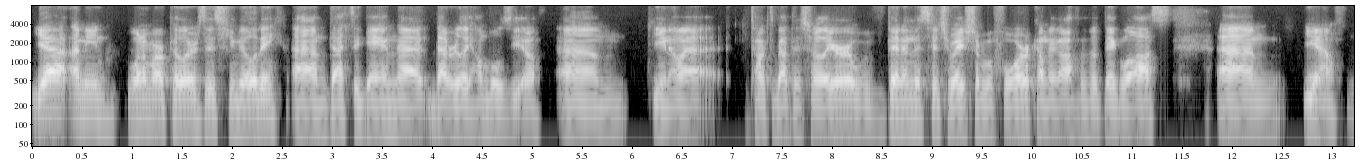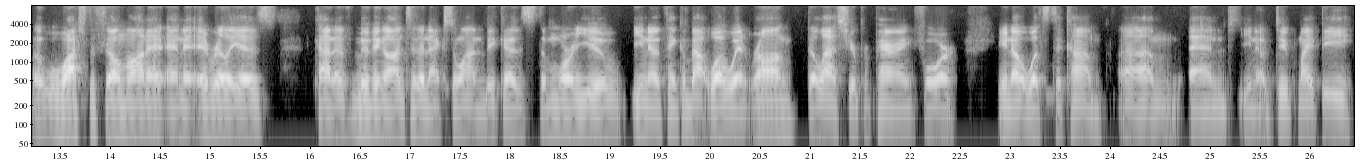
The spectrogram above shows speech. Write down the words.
Yeah, I mean, one of our pillars is humility. Um, that's a game that that really humbles you. Um, you know, I talked about this earlier. We've been in this situation before, coming off of a big loss. Um, you know, we'll watch the film on it, and it, it really is kind of moving on to the next one because the more you you know think about what went wrong, the less you're preparing for you know what's to come um, and you know duke might be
